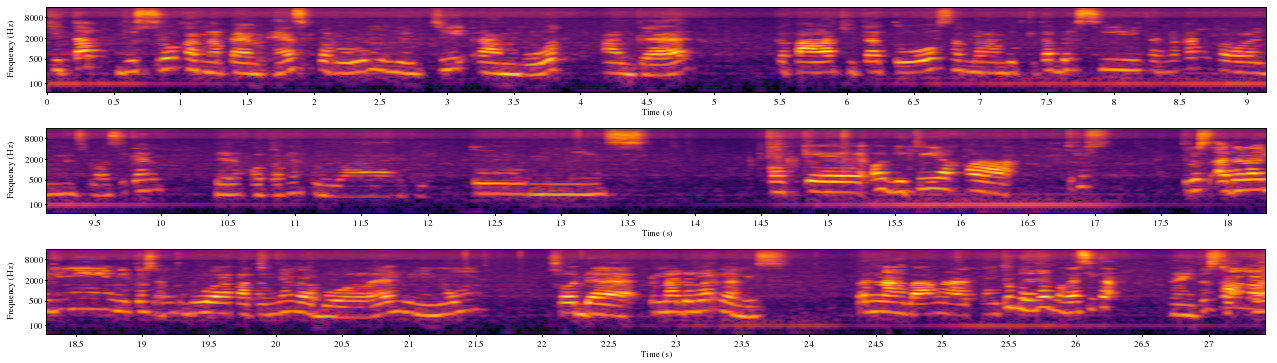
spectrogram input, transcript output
kita justru karena PMS perlu mencuci rambut agar kepala kita tuh sama rambut kita bersih. Karena kan kalau lagi menstruasi kan darah kotornya keluar gitu nis oke. Oh gitu ya kak. Terus? Terus ada lagi nih mitos yang kedua. Katanya nggak boleh minum soda. Pernah dengar nggak nis pernah banget. Nah itu benar nggak sih kak. Nah itu sama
